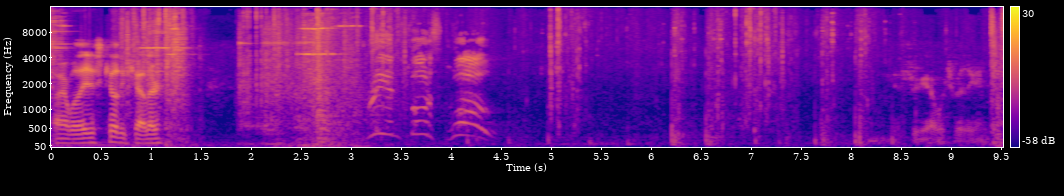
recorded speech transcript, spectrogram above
Alright, well they just killed each other. Reinforced wall! Gotta figure out which way they're gonna.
